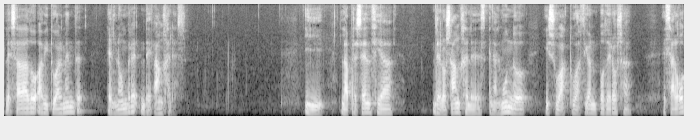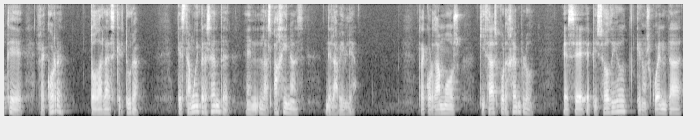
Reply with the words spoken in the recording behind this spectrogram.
les ha dado habitualmente el nombre de ángeles. Y la presencia de los ángeles en el mundo y su actuación poderosa es algo que recorre toda la escritura, que está muy presente en las páginas de la Biblia. Recordamos quizás, por ejemplo, ese episodio que nos cuenta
